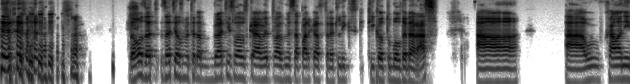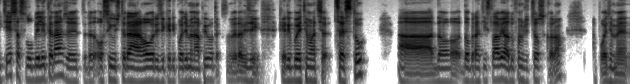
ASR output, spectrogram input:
No, zatiaľ sme teda Bratislavská vetva, sme sa párkrát stretli, Kiko tu bol teda raz a, a chalani tiež sa slúbili teda, že teda Osi už teda hovorí, že kedy pôjdeme na pivo, tak som vedavý, že kedy budete mať cestu a do, do Bratislavy a dúfam, že čo skoro a pôjdeme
